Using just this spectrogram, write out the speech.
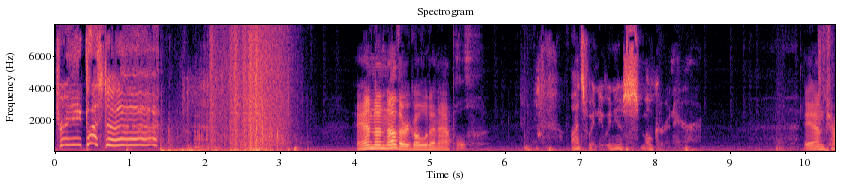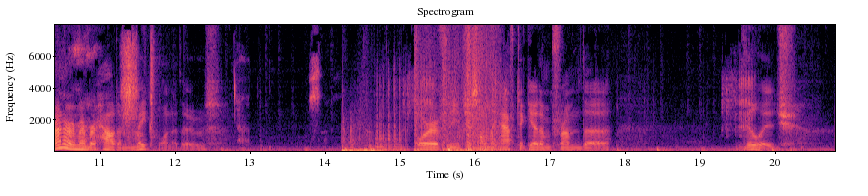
Tree cluster! And another golden apple. Well, that's what we need. We need a smoker in here. Yeah, I'm trying to remember how to make one of those. Or if you just only have to get them from the village.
